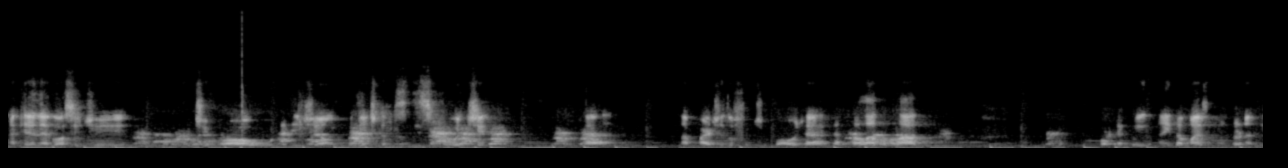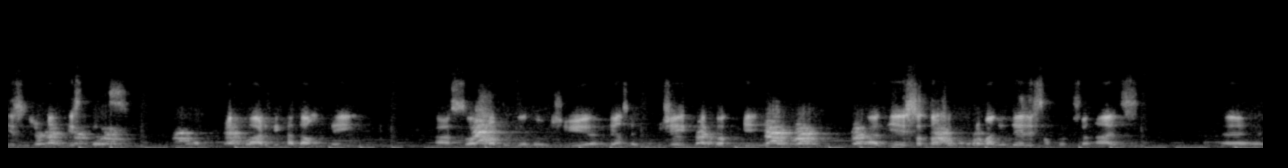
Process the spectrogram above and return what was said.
Aquele negócio de futebol, religião política não se discute. Na, na parte do futebol já, já tá lado a lado. Qualquer coisa, ainda mais com jornalistas. Jornalistas, é claro que cada um tem a sua própria ideologia, pensa de um jeito, mas só que Ali eles só estão fazendo o trabalho deles, são profissionais, é,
